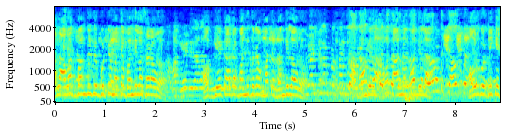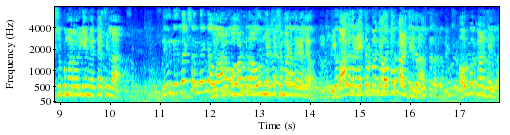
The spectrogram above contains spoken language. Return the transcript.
ಅಲ್ಲ, ಅವಾಗ ಬಂದಿದ್ದು ಬಿಟ್ರೆ ಮತ್ತೆ ಬಂದಿಲ್ಲ ಸರ್ ಅವರು. ಅವ್ರು ಗೇಟ್ ಆದಾಗ ಬಂದಿದ್ರೆ ಮತ್ತೆ ಬಂದಿಲ್ಲ ಅವರು. ಬಂದಿಲ್ಲ ಅವತ್ತಾದ್ಮೇಲೆ ಬಂದಿಲ್ಲ. ಅವ್ರಿಗೂ ಡಿ ಕೆ ಶಿವಕುಮಾರ್ ಅವ್ರಿಗೆ ಏನ್ ವ್ಯತ್ಯಾಸ ಇಲ್ಲ. ನೀವು ನಿರ್ಲಕ್ಷ್ಯ ನೀವು ಆರೋಪ ಮಾಡ್ತಾರೆ ಅವರು ನಿರ್ಲಕ್ಷ್ಯ ಮಾಡಿದ್ದಾರೆ ಎಲ್ಲ ಈ ಭಾಗದ ರೈತರ ಬಗ್ಗೆ ಅವ್ರಿಗೂ ಕಾಳಜಿ ಇಲ್ಲ. ಅವ್ರಿಗೂ ಕಾಳಜಿ ಇಲ್ಲ.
